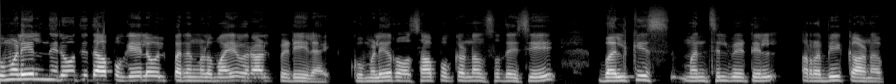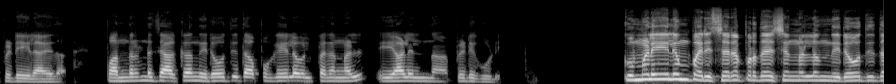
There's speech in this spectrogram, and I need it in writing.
കുമളിയിൽ നിരോധിത പുകയില ഉൽപ്പന്നങ്ങളുമായി ഒരാൾ പിടിയിലായി. കുമളി റോസാപ്പൂക്കണ്ടം സ്വദേശി ബൽക്കിസ് മൻസിൽ വീട്ടിൽ റബീഖാണ് പിടിയിലായത്. പന്ത്രണ്ട് ചാക്ക് നിരോധിത പുകയില ഉൽപ്പന്നങ്ങൾ ഇയാളിൽ നിന്ന് പിടികൂടി. കുമളിയിലും പരിസര പ്രദേശങ്ങളിലും നിരോധിത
